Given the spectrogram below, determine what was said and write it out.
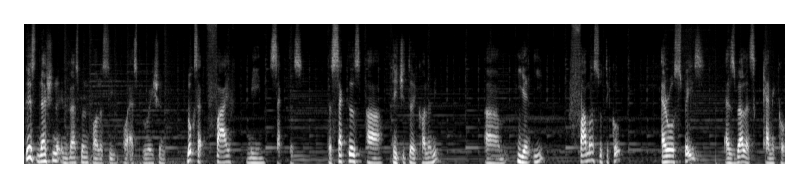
This National Investment Policy or Aspiration looks at five main sectors. The sectors are digital economy, um, E&E, pharmaceutical, aerospace, as well as chemical.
